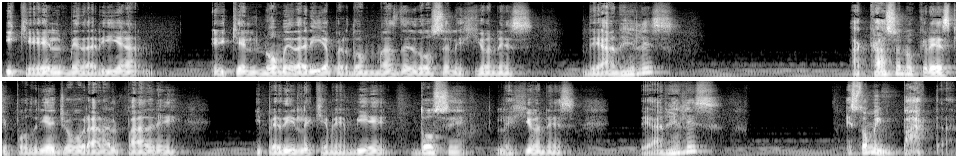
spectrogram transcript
y que Él me daría y que Él no me daría, perdón, más de 12 legiones de ángeles? ¿Acaso no crees que podría yo orar al Padre y pedirle que me envíe 12 legiones de ángeles? Esto me impacta.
